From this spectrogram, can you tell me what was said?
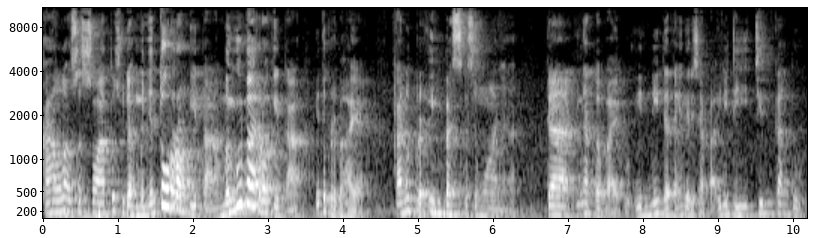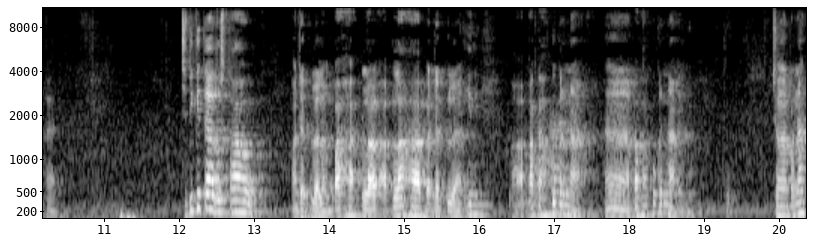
Kalau sesuatu sudah menyentuh roh kita, mengubah roh kita, itu berbahaya. Karena berimbas ke semuanya. Dan ingat Bapak Ibu, ini datangnya dari siapa? Ini diizinkan Tuhan. Jadi kita harus tahu ada belalang paha, pelahap, ada belalang ini. Wah, apakah aku kena? Nah, apakah aku kena ini? Tuh. Jangan pernah,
